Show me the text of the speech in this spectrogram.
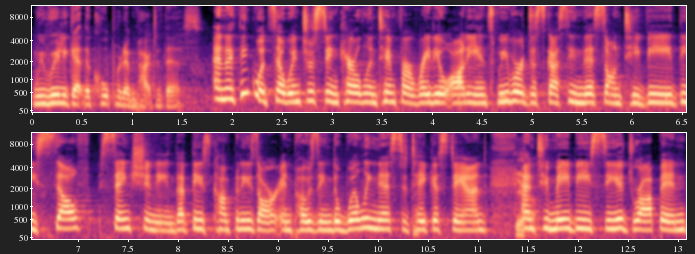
We really get the corporate impact of this. And I think what's so interesting, Carol and Tim, for our radio audience, we were discussing this on TV, the self-sanctioning that these companies are imposing, the willingness to take a stand yeah. and to maybe see a drop in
